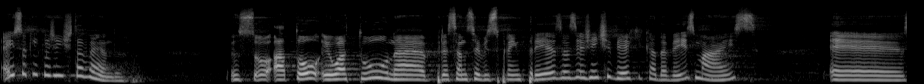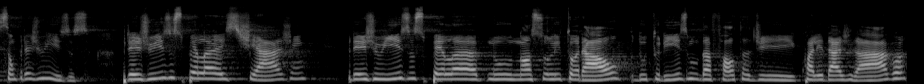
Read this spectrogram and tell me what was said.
é isso aqui que a gente está vendo. Eu, sou, atuo, eu atuo né, prestando serviço para empresas e a gente vê que cada vez mais é, são prejuízos. Prejuízos pela estiagem, prejuízos pela, no nosso litoral do turismo, da falta de qualidade da água,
